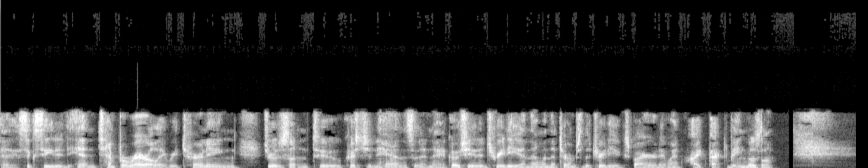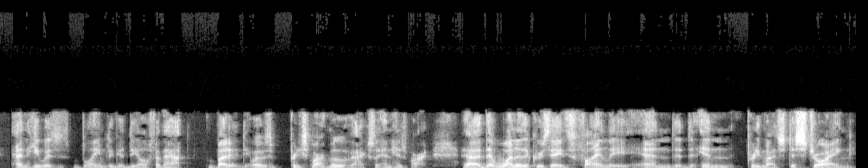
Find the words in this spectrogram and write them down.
uh, succeeded in temporarily returning Jerusalem to Christian hands in a negotiated treaty. And then when the terms of the treaty expired, it went right back to being Muslim. And he was blamed a good deal for that but it, it, was a pretty smart move actually on his part. Uh, that one of the Crusades finally ended in pretty much destroying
